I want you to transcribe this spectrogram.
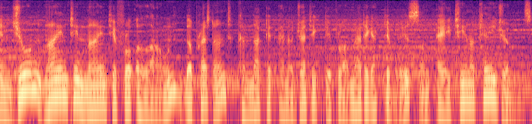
In June 1994 alone, the president conducted energetic diplomatic activities on 18 occasions.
